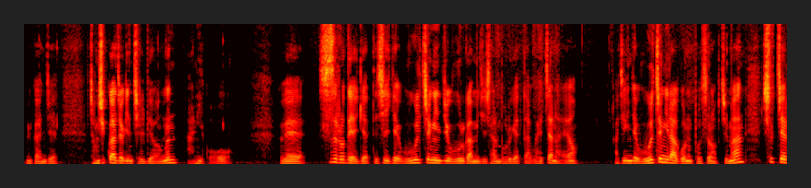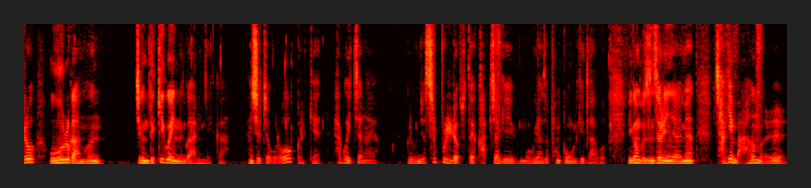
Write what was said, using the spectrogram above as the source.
그러니까 이제 정신과적인 질병은 아니고 왜 스스로도 얘기했듯이 이게 우울증인지 우울감인지 잘 모르겠다고 했잖아요. 아직 이제 우울증이라고는 볼 수는 없지만 실제로 우울감은 지금 느끼고 있는 거 아닙니까? 현실적으로 그렇게 하고 있잖아요. 그리고 이제 슬플 일이 없을 때 갑자기 목이 와서 펑펑 울기도 하고 이건 무슨 소리냐면 자기 마음을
